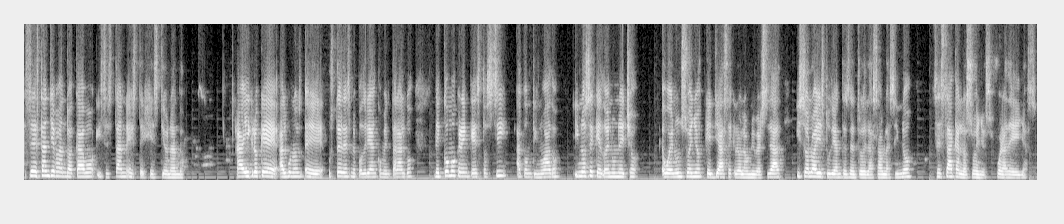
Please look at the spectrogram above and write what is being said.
se están llevando a cabo y se están este, gestionando. Ahí creo que algunos eh, ustedes me podrían comentar algo de cómo creen que esto sí ha continuado y no se quedó en un hecho o en un sueño que ya se creó la universidad y solo hay estudiantes dentro de las aulas, sino se sacan los sueños fuera de ellas.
